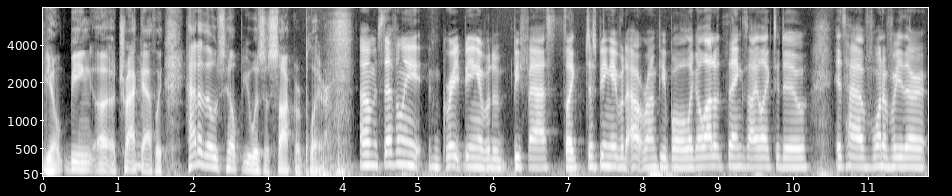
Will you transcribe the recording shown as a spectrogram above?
you know, being a, track athlete, how do those help you as a soccer player? Um, it's definitely great being able to be fast, like just being able to outrun people. Like a lot of the things I like to do is have one of either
